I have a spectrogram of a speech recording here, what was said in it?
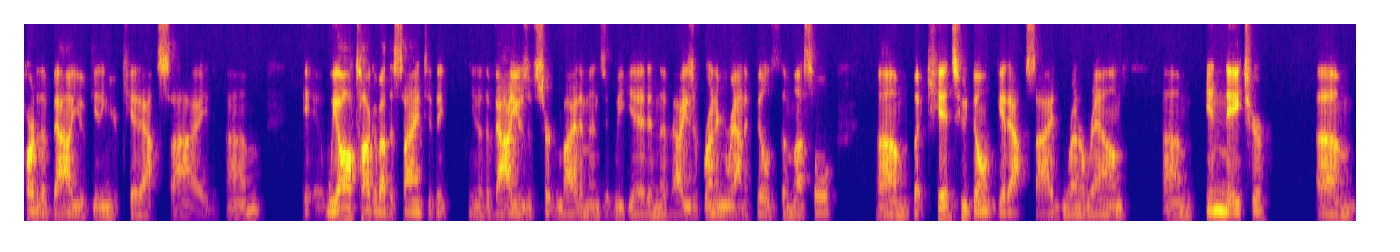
part of the value of getting your kid outside. Um, it, we all talk about the scientific, you know, the values of certain vitamins that we get and the values of running around. It builds the muscle. Um, but kids who don't get outside and run around, um, in nature, um,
